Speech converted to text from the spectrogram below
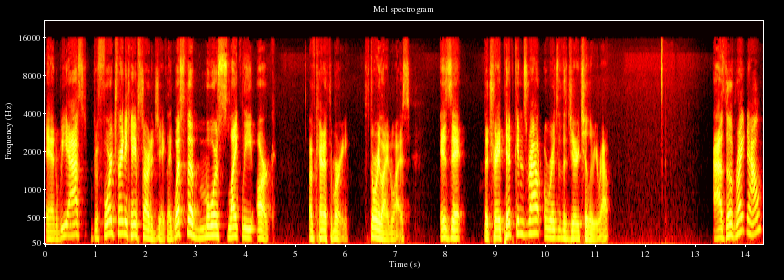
And we asked before training camp started, Jake, like, what's the most likely arc of Kenneth Murray, storyline wise? Is it the Trey Pipkins route or is it the Jerry Tillery route? As of right now,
